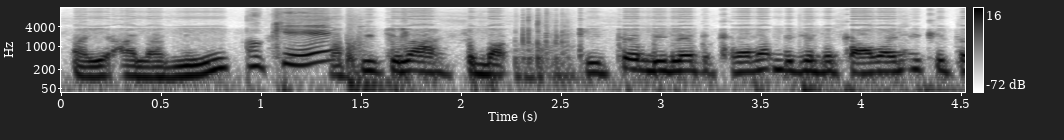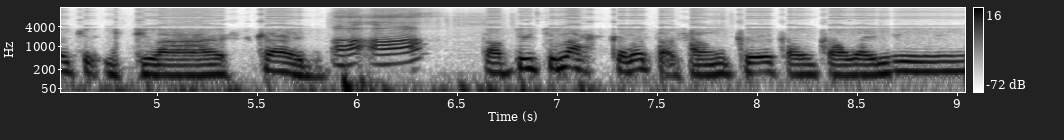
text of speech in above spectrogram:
saya alami. Okey. Tapi itulah sebab kita bila kadang bila berkawan ni kita macam ikhlas kan. Ah. Tapi itulah kalau tak sangka kawan-kawan ni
